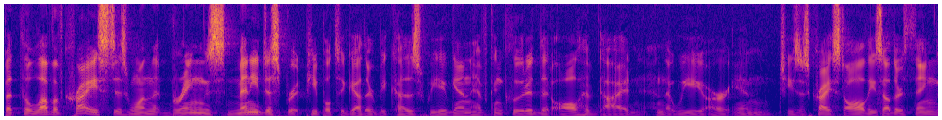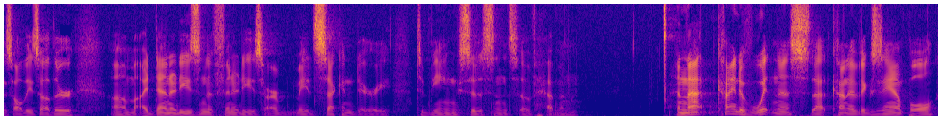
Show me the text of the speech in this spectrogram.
But the love of Christ is one that brings many disparate people together because we again have concluded that all have died and that we are in Jesus Christ. All these other things, all these other um, identities and affinities are made secondary to being citizens of heaven. And that kind of witness, that kind of example,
